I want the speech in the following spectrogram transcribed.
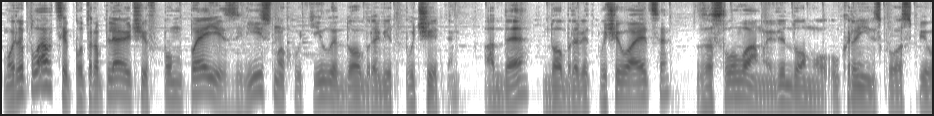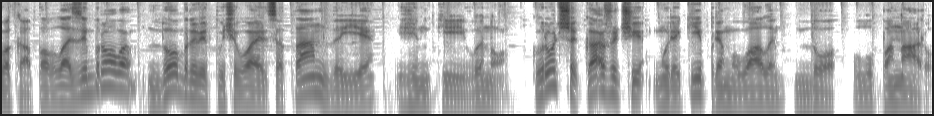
Мореплавці, потрапляючи в Помпеї, звісно, хотіли добре відпочити. А де добре відпочивається? За словами відомого українського співака Павла Зіброва, добре відпочивається там, де є жінки й вино. Коротше кажучи, моряки прямували до Лупанару.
